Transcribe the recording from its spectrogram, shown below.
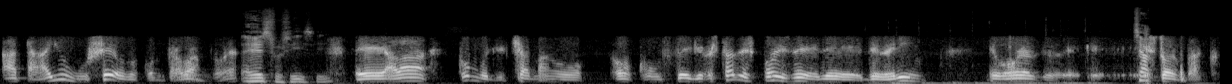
ata hai un museo do contrabando, eh? Eso, sí, sí. Eh, alá, como lle chaman o, o Concello? Está despois de, de, de Berín, e agora eh, estou en banco.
